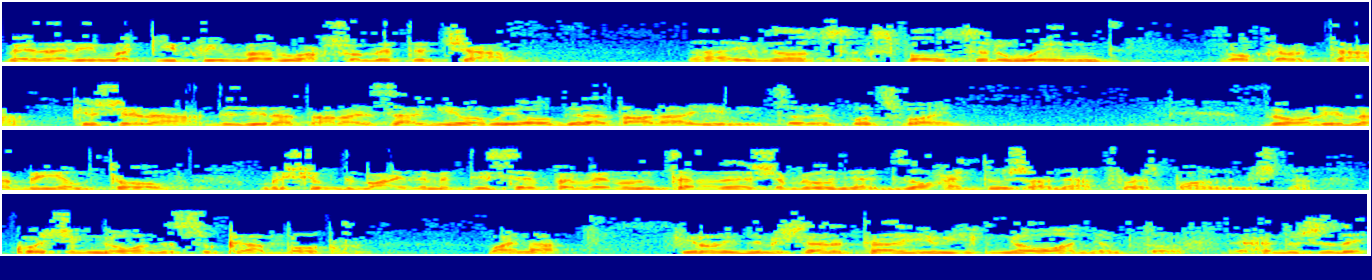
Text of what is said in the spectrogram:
ואין ערים מקיפים והרוח שולטת שם uh, even though it's exposed to the wind לא קרתה כשרה דדירת עראי סגיבה we all דירת עראי you need so therefore it's fine ועולים לה ביום טוב משום דבעי למתיספה ואין עולים תנא לשווה יד זו חידוש on that first part of the Mishnah of course you can go on the sukkah boat why not you don't need the Mishnah to tell you you can go on Yom Tov the חידוש is the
